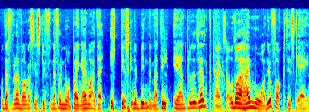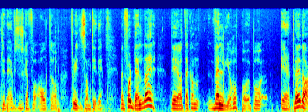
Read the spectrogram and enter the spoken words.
Og Derfor det var ganske skuffende, for nå poenget var at jeg ikke skulle binde meg til én produsent. Nei? Og da her må det jo faktisk egentlig det, hvis du skal få alt til å flyte samtidig. Men fordelen der det er jo at jeg kan velge å hoppe over på Airplay. da.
